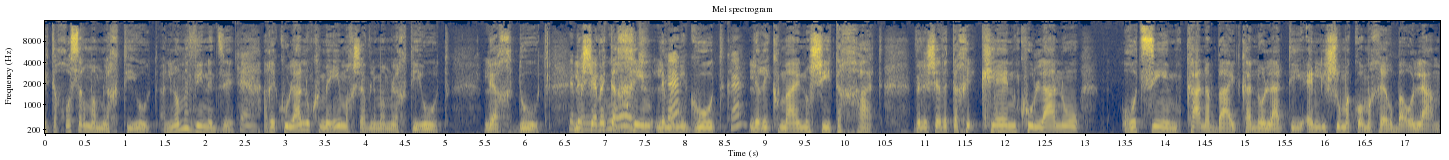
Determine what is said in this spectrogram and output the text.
את החוסר ממלכתיות. אני לא מבין את זה. כן. הרי כולנו כמהים עכשיו לממלכתיות, לאחדות, למנהיגות, לשבת אחים, כן, למנהיגות, כן. לרקמה אנושית אחת. ולשבת אחים, כן, כולנו רוצים, כאן הבית, כאן נולדתי, אין לי שום מקום אחר בעולם.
